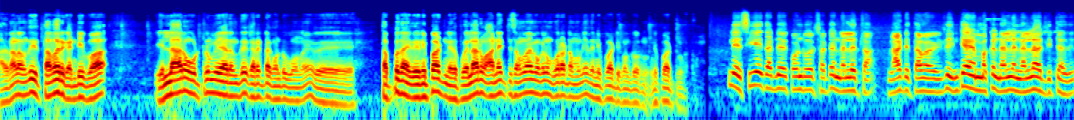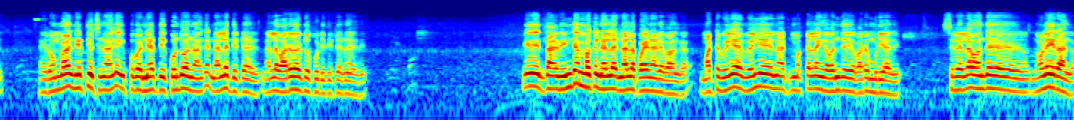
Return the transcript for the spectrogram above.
அதனால் வந்து இது தவறு கண்டிப்பாக எல்லாரும் ஒற்றுமையாக இருந்து கரெக்டாக கொண்டு போகணும். இது தப்பு தான். இது நிப்பாட்டணும். இப்போ எல்லாரும் அனைத்து சமுதாய மக்களும் போராட்டம் பண்ணி இதை நிப்பாட்டி கொண்டு வரணும். நிப்பாட்டணும். இல்லை சிஐ தண்டு கொண்டு வர சட்டம் நல்லது தான். நாட்டு தமிழ் இது இந்தியா மக்கள் நல்ல நல்ல திட்டம் அது. ரொம்ப நாள் நிறுத்தி வச்சுருந்தாங்க. இப்போ கொஞ்சம் நேரத்தை கொண்டு வந்தாங்க. நல்ல திட்டம் அது. நல்ல வரவேற்கக்கூடிய திட்டம் தான் இது. இது இந்திய மக்கள் நல்ல நல்ல பயனடைவாங்க. மற்ற வெளியே வெளிநாட்டு மக்கள்லாம் இங்கே வந்து வர முடியாது. சிலர்லாம் வந்து நுழையிறாங்க.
